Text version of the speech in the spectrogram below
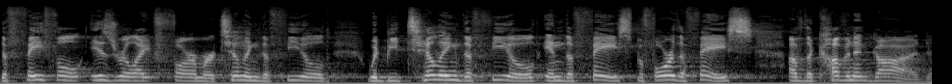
The faithful Israelite farmer tilling the field would be tilling the field in the face, before the face of the covenant God.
